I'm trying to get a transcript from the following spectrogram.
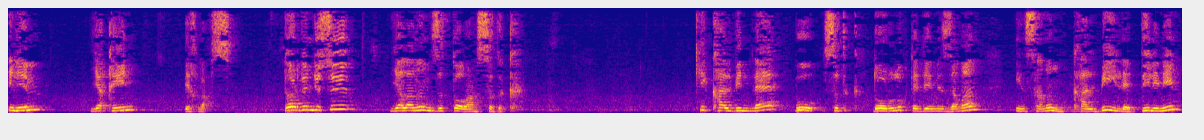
İlim, yakin, ihlas. Dördüncüsü yalanın zıttı olan sıdık. Ki kalbinle bu sıdık, doğruluk dediğimiz zaman insanın kalbiyle dilinin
